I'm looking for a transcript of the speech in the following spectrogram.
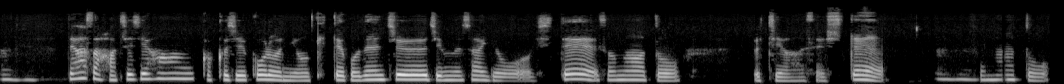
うんで、朝8時半か9時頃に起きて、午前中事務作業をして、その後、打ち合わせして、うんその後、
